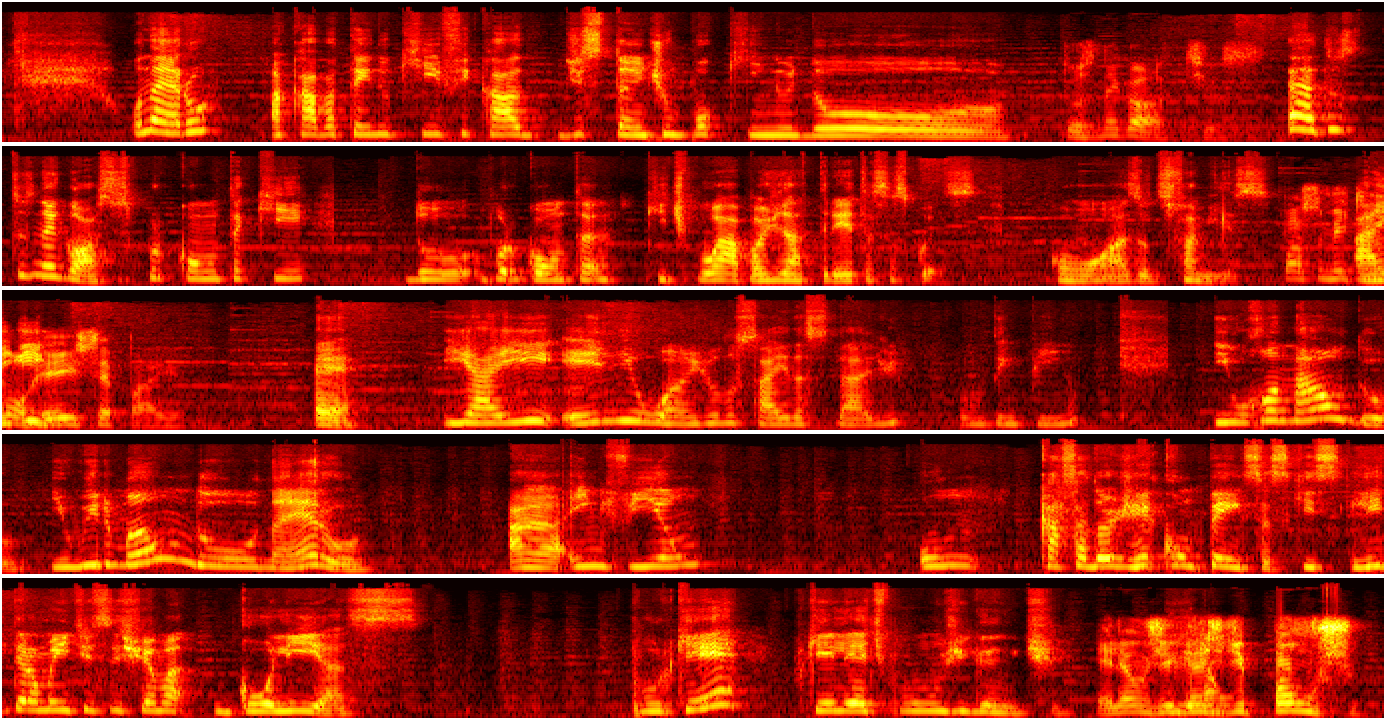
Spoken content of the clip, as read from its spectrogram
o Nero acaba tendo que ficar distante um pouquinho do. Dos negócios. É, dos, dos negócios, por conta que. Do, por conta que, tipo, ah, pode dar treta, essas coisas. Com as outras famílias. Posso meio que Aí- morrer e ser paia. É. E aí ele e o Ângelo saem da cidade por um tempinho. E o Ronaldo e o irmão do Nero ah, enviam um caçador de recompensas que literalmente se chama Golias. Por quê? Porque ele é tipo um gigante. Ele é um gigante é de poncho.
